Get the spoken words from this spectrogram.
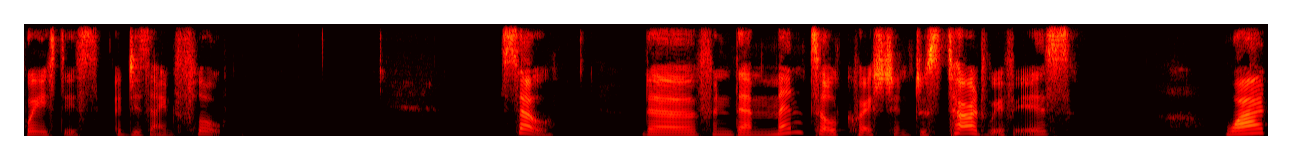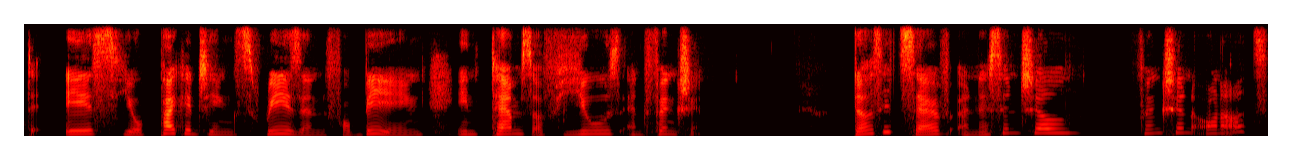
waste is a design flow. So, the fundamental question to start with is what is your packaging's reason for being in terms of use and function? Does it serve an essential function or not?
